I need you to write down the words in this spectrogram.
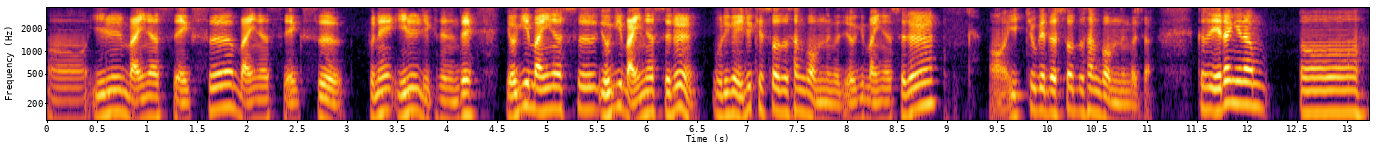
어, 1 마이너스 x 마이너스 x 분의 1 이렇게 되는데 여기 마이너스 여기 마이너스를 우리가 이렇게 써도 상관없는 거죠. 여기 마이너스를 어, 이쪽에다 써도 상관없는 거죠. 그래서 얘랑 얘랑 어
